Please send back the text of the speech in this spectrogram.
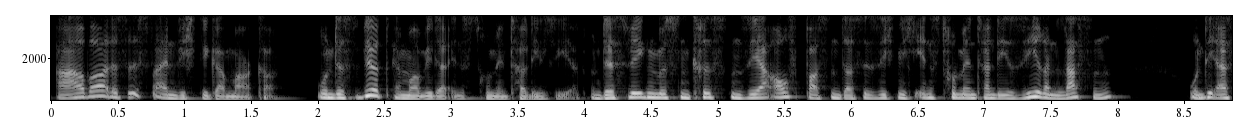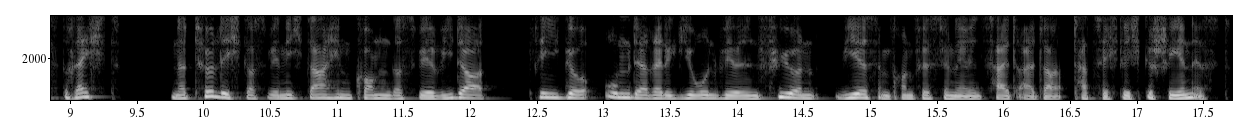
Aber es ist ein wichtiger Marker. Und es wird immer wieder instrumentalisiert. Und deswegen müssen Christen sehr aufpassen, dass sie sich nicht instrumentalisieren lassen. Und erst recht natürlich, dass wir nicht dahin kommen, dass wir wieder Kriege um der Religion willen führen, wie es im konfessionellen Zeitalter tatsächlich geschehen ist.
